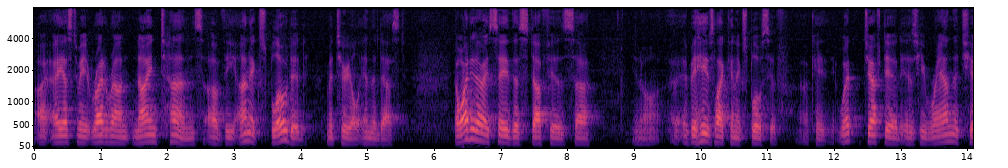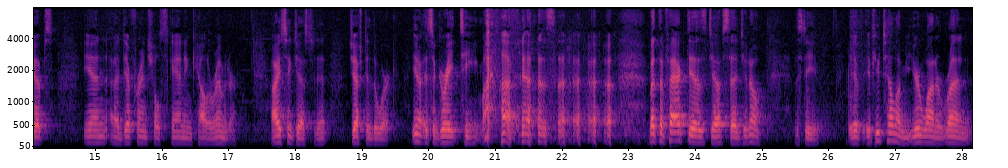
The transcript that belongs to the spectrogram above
I, I estimate right around nine tons of the unexploded material in the dust. Now, why did I say this stuff is, uh, you know, it behaves like an explosive? Okay, what Jeff did is he ran the chips in a differential scanning calorimeter. I suggested it. Jeff did the work. You know, it's a great team. I love this. but the fact is, Jeff said, you know, Steve, if, if you tell them you want to run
